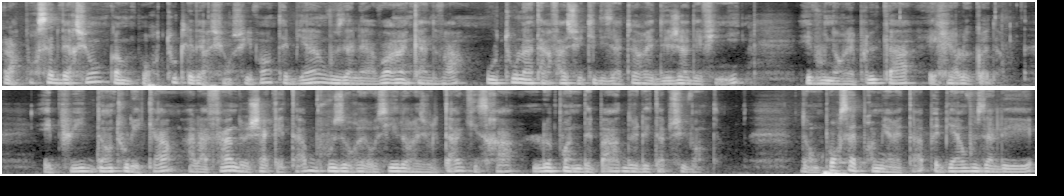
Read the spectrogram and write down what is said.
Alors pour cette version, comme pour toutes les versions suivantes, eh bien, vous allez avoir un canevas où tout l'interface utilisateur est déjà défini et vous n'aurez plus qu'à écrire le code. Et puis, dans tous les cas, à la fin de chaque étape, vous aurez aussi le résultat qui sera le point de départ de l'étape suivante. Donc, pour cette première étape, eh bien, vous allez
